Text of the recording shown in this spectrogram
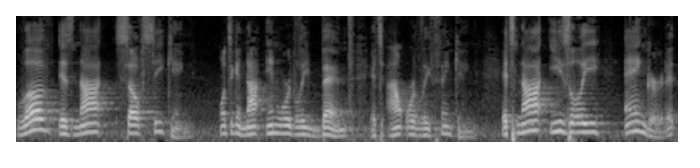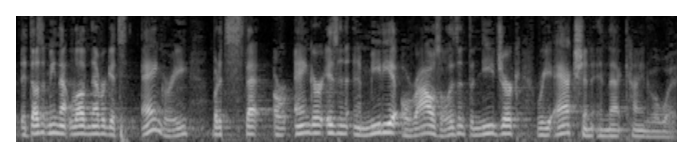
Love is not self seeking. Once again, not inwardly bent, it's outwardly thinking. It's not easily angered. It, it doesn't mean that love never gets angry, but it's that anger isn't an immediate arousal, isn't the knee jerk reaction in that kind of a way.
